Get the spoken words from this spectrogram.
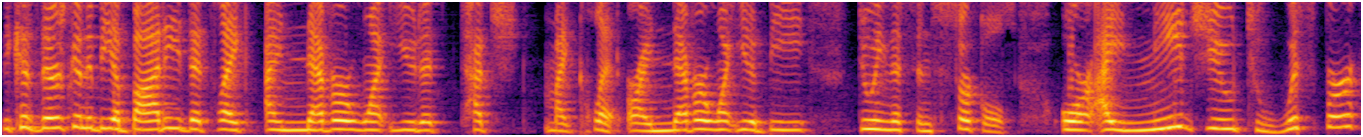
because there's going to be a body that's like i never want you to touch my clit or i never want you to be doing this in circles or i need you to whisper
